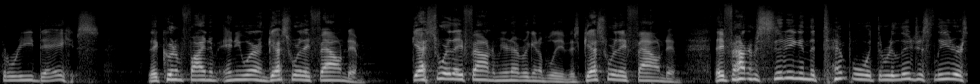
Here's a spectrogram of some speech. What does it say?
three days. They couldn't find him anywhere, and guess where they found him? Guess where they found him? You're never going to believe this. Guess where they found him? They found him sitting in the temple with the religious leaders,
